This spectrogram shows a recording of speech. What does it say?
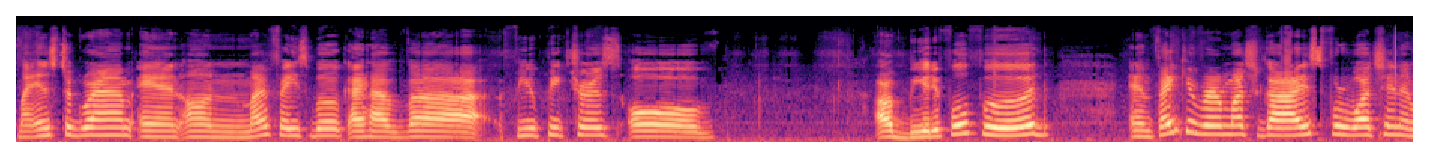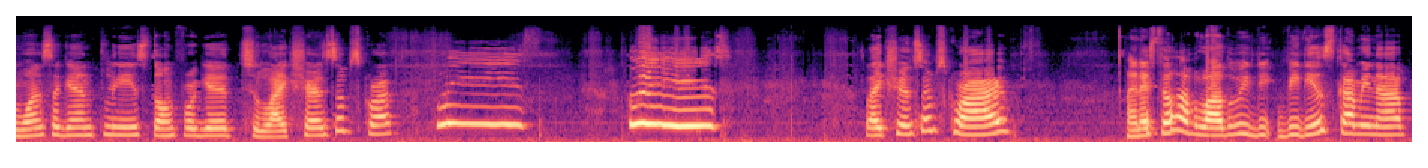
my Instagram and on my Facebook, I have uh, a few pictures of our beautiful food. And thank you very much, guys, for watching. And once again, please don't forget to like, share, and subscribe. Please, please. Like, share, and subscribe. And I still have a lot of videos coming up.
